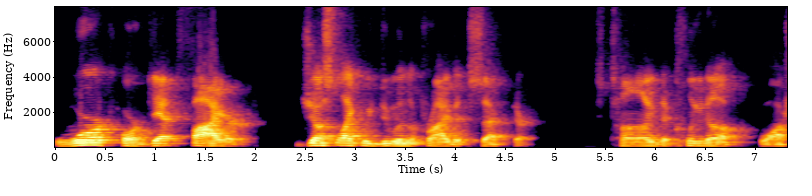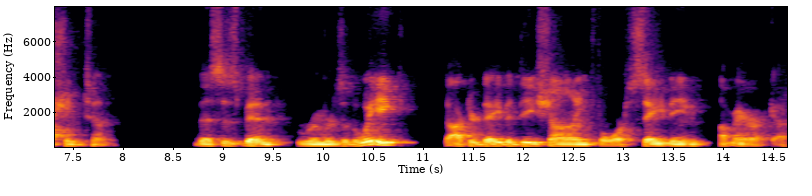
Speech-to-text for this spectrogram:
work or get fired, just like we do in the private sector. It's time to clean up Washington. This has been Rumors of the Week. Dr. David D. Schein for Saving America.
